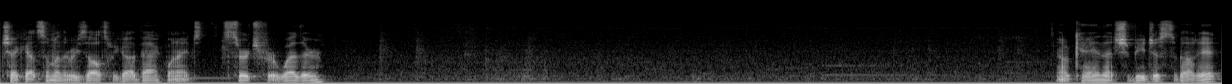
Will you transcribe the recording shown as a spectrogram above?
check out some of the results we got back when I search for weather Okay, that should be just about it.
